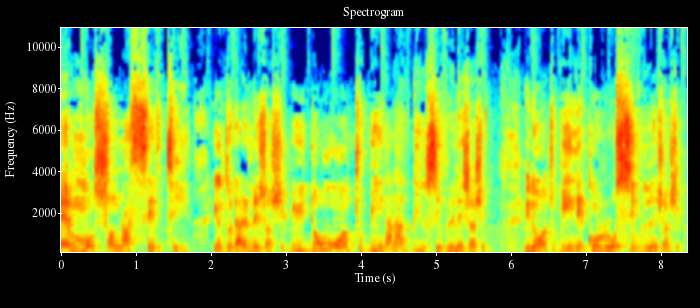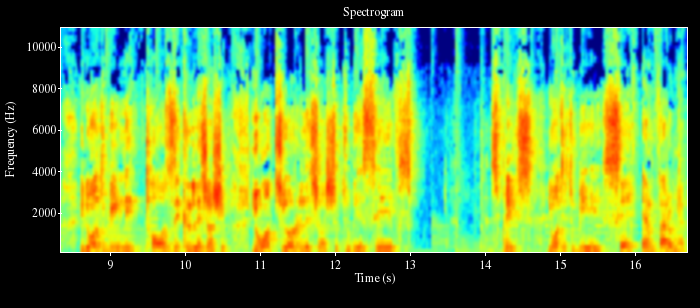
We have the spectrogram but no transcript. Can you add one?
emotional safety into that relationship. You don't want to be in an abusive relationship. You don't want to be in a corrosive relationship. You don't want to be in a toxic relationship. You want your relationship to be a safe space. You want it to be a safe environment.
